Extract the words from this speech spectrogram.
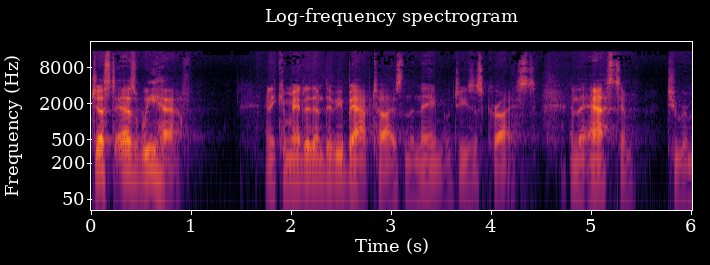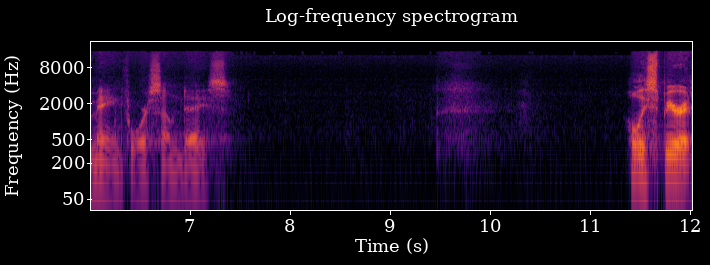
just as we have? And he commanded them to be baptized in the name of Jesus Christ. And they asked him to remain for some days. Holy Spirit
